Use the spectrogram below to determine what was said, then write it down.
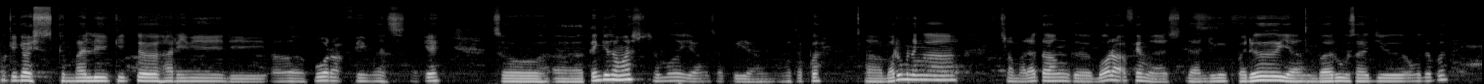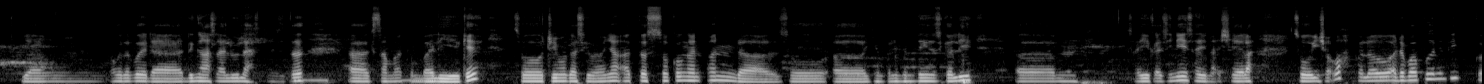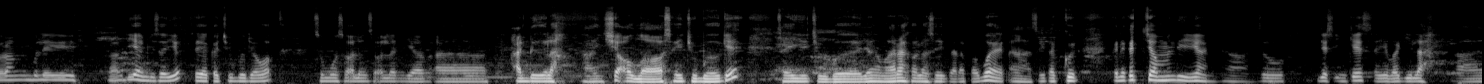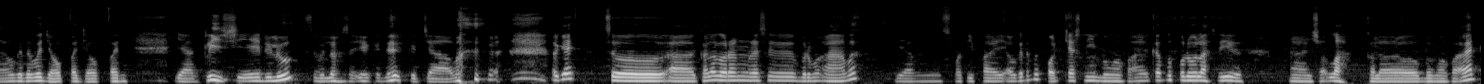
Okay guys, kembali kita hari ni di uh, Borak Famous. Okay. So, uh, thank you so much semua yang siapa yang kata apa uh, baru mendengar. Selamat datang ke Borak Famous dan juga kepada yang baru saja orang kata apa yang orang kata apa dah dengar selalu lah macam tu. Uh, selamat kembali. Okay. So, terima kasih banyak atas sokongan anda. So, uh, yang paling penting sekali um, saya kat sini saya nak share lah. So insyaAllah kalau ada apa-apa nanti korang boleh uh, DM je saya. Saya akan cuba jawab semua soalan-soalan yang uh, ada lah. Uh, InsyaAllah saya cuba okay. Saya cuba. Jangan marah kalau saya tak dapat buat. Uh, saya takut kena kecam nanti kan. Uh, so just in case saya bagilah uh, orang kata apa jawapan-jawapan yang klise dulu sebelum saya kena kecam. okay. So uh, kalau korang rasa ber, uh, apa yang Spotify atau kata apa podcast ni bermanfaat ke apa follow lah saya. Uh, InsyaAllah kalau bermanfaat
